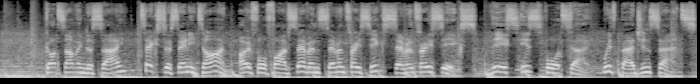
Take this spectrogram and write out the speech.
Got something to say? Text us anytime. 0457 736 736. This is Sports Day with Badge and Sats.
